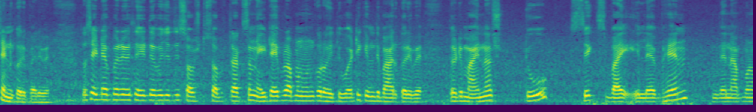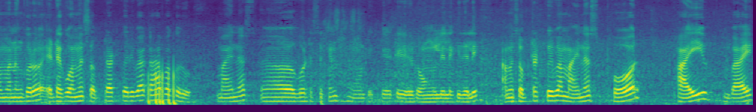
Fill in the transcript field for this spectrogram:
সেন্ড করে পারবে তো সেই টাইপের সেই টাইপে যদি সবট্রাকশন এই টাইপর আপনার রয়েছে এটি কেমি বাহার করবে তো এটি minus two six by eleven then ଆପଣମାନଙ୍କର ଏଟାକୁ ଆମେ ସବଟ୍ରାକ୍ଟ କରିବା କାହା ପାଖରୁ माइनस गोटे सेकेंड ମୁଁ ଟିକେ ଏଠି ରଙ୍ଗଲି ଲେଖିଦେଲି ଆମେ ସବଟ୍ରାକ୍ଟ କରିବା minus four five by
